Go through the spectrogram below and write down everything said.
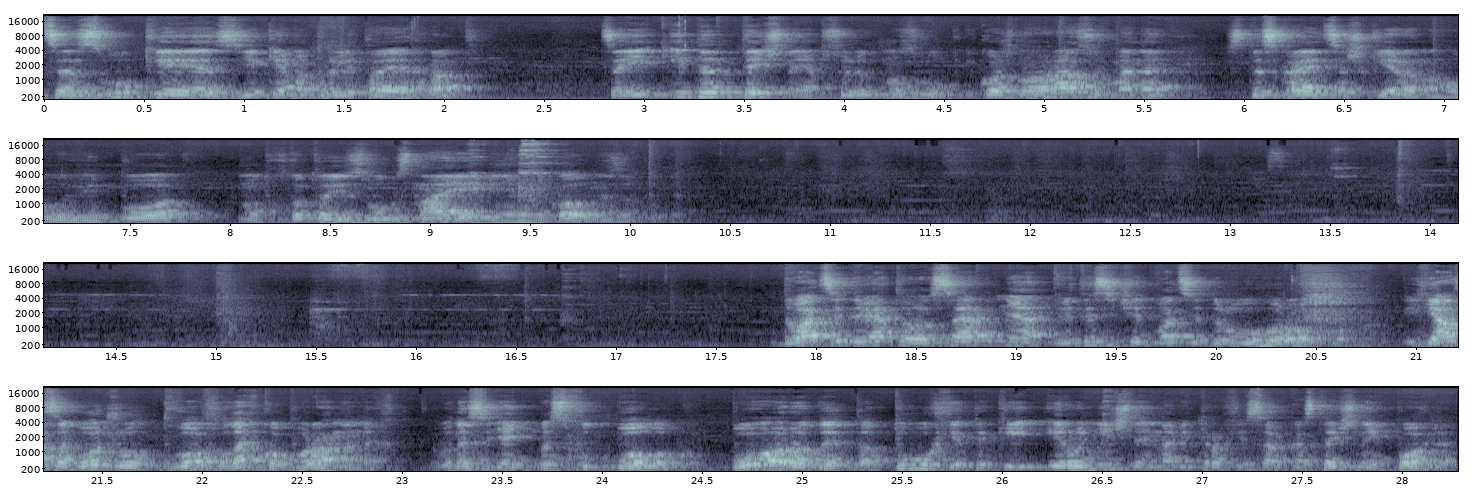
це звуки, з якими прилітає град. Це є ідентичний абсолютно звук. І кожного разу в мене стискається шкіра на голові, бо ну, хто той звук знає, він його ніколи не забуде. «29 серпня 2022 року я заводжу двох легкопоранених. Вони сидять без футболок, бороди, татухи, такий іронічний, навіть трохи саркастичний погляд.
